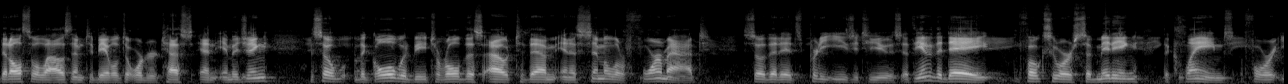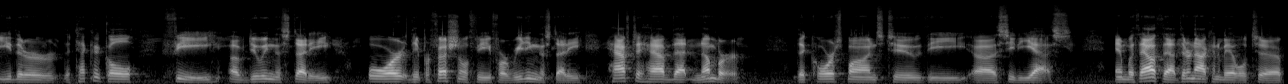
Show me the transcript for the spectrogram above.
that also allows them to be able to order tests and imaging. So the goal would be to roll this out to them in a similar format so that it's pretty easy to use. At the end of the day, folks who are submitting the claims for either the technical fee of doing the study or the professional fee for reading the study have to have that number that corresponds to the uh, CDS. And without that, they're not going to be able to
